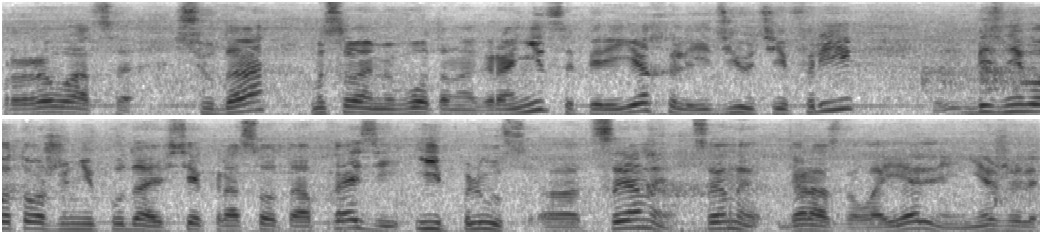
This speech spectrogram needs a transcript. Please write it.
прорываться сюда. Мы с вами, вот она граница, переехали. И duty free. Без него тоже никуда. И все красоты Абхазии. И плюс э, цены. Цены гораздо лояльнее, нежели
